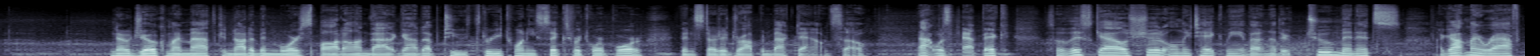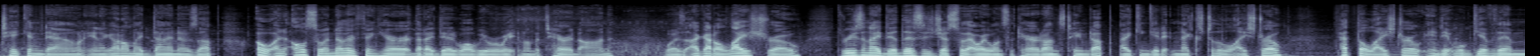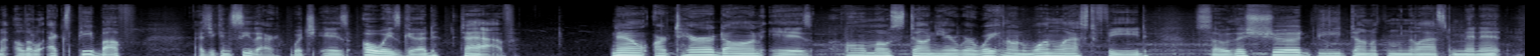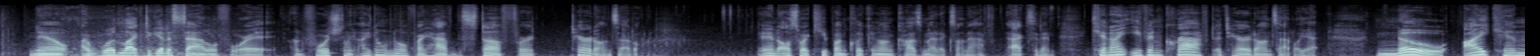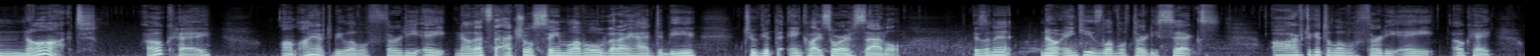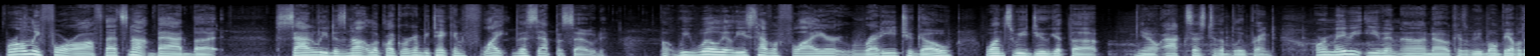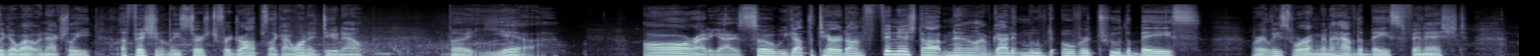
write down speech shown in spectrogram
No joke, my math could not have been more spot on. That got up to 326 for Torpor, then started dropping back down. So that was epic. So this gal should only take me about another two minutes. I got my raft taken down and I got all my dinos up. Oh, and also another thing here that I did while we were waiting on the Pterodon was I got a Lystro. The reason I did this is just so that way once the Pterodon's tamed up, I can get it next to the Lystro pet the Lystro and it will give them a little XP buff, as you can see there, which is always good to have. Now, our Pterodon is almost done here. We're waiting on one last feed, so this should be done within the last minute. Now, I would like to get a saddle for it. Unfortunately, I don't know if I have the stuff for a Pterodon saddle. And also I keep on clicking on cosmetics on accident. Can I even craft a Pterodon saddle yet? No, I cannot. Okay. Um, I have to be level 38. Now that's the actual same level that I had to be to get the Ankylosaurus saddle. Isn't it? No, Anky's level 36. Oh, I have to get to level 38. Okay. We're only four off. That's not bad, but sadly does not look like we're going to be taking flight this episode. But we will at least have a flyer ready to go once we do get the, you know, access to the blueprint. Or maybe even, uh, no, because we won't be able to go out and actually efficiently search for drops like I wanted to now. But yeah. Alrighty guys, so we got the Pterodon finished up now. I've got it moved over to the base, or at least where I'm going to have the base finished.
